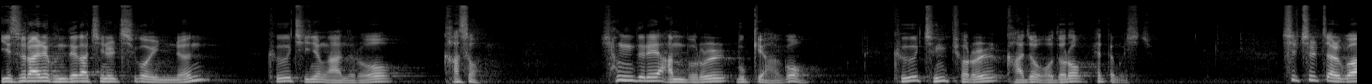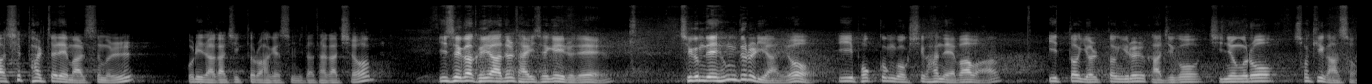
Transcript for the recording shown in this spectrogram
이스라엘의 군대가 진을 치고 있는 그 진영 안으로 가서 형들의 안부를 묻게 하고 그 증표를 가져오도록 했던 것이죠. 17절과 18절의 말씀을 우리 다 같이 읽도록 하겠습니다. 다 같이요. 이세가 그의 아들 다윗에게 이르되 지금 내 형들을 위하여 이 볶음 곡식 한 에바와 이 떡 열 덩이를 가지고 진영으로 속히 가서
